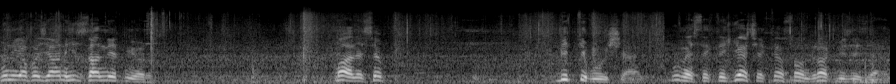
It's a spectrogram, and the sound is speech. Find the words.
bunu yapacağını hiç zannetmiyorum. Maalesef bitti bu iş yani. Bu meslekte gerçekten son durak biziz yani.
